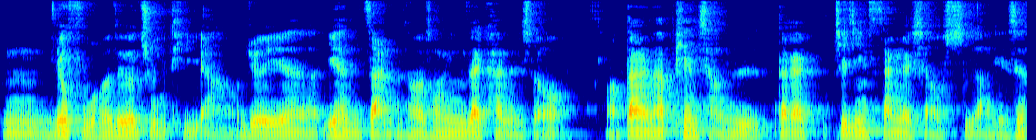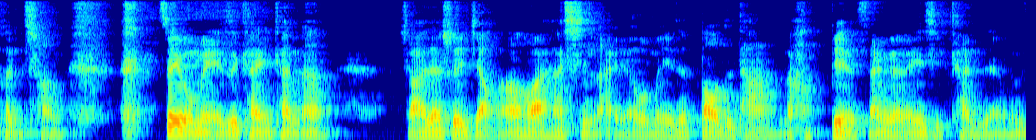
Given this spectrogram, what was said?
嗯有符合这个主题啊，我觉得也也很赞。然后重新再看的时候啊，当然它片长是大概接近三个小时啊，也是很长，所以我们也是看一看啊，小孩在睡觉，然后后来他醒来了，我们也是抱着他，然后变成三个人一起看这样子，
